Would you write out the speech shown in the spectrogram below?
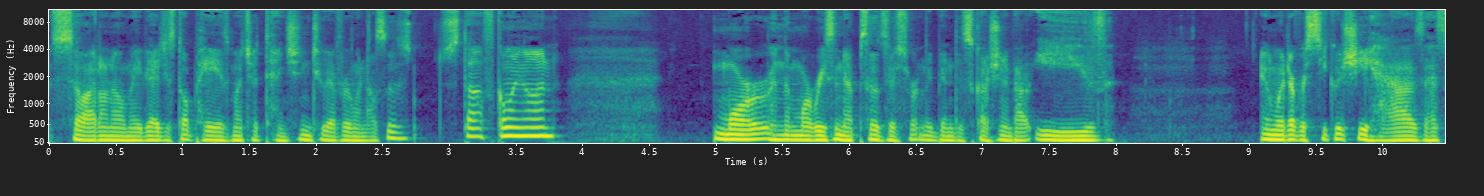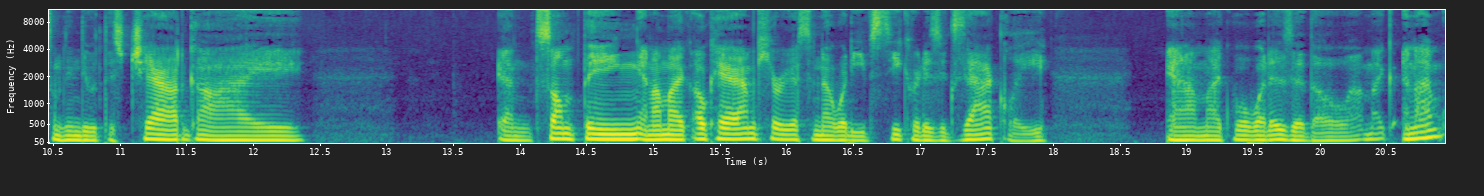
So I don't know, maybe I just don't pay as much attention to everyone else's stuff going on. More in the more recent episodes, there's certainly been discussion about Eve and whatever secret she has has something to do with this Chad guy and something. And I'm like, okay, I'm curious to know what Eve's secret is exactly. And I'm like, well, what is it though? I'm like, and I'm,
